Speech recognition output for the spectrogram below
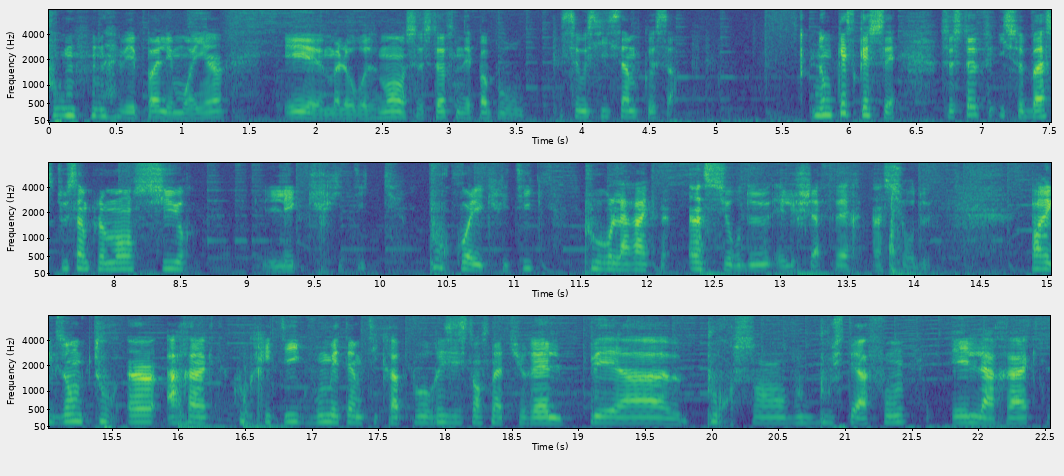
vous n'avez pas les moyens et euh, malheureusement ce stuff n'est pas pour vous. C'est aussi simple que ça. Donc qu'est-ce que c'est? Ce stuff il se base tout simplement sur les critiques. Pourquoi les critiques Pour l'arachne 1 sur 2 et le chaffer 1 sur 2. Par exemple, tour 1, arachne, coup critique, vous mettez un petit crapaud, résistance naturelle, PA, pourcent, vous le boostez à fond, et l'arachne,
